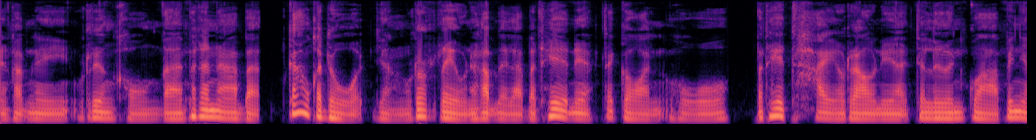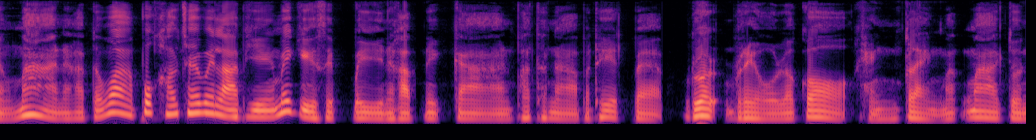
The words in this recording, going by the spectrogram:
นะครับในเรื่องของการพัฒนาแบบก้าวกระโดดอย่างรวดเร็วนะครับหลายๆประเทศเนี่ยแต่ก่อนโหประเทศไทยเราเนี่ยจเจริญกว่าเป็นอย่างมากนะครับ แต่ว่าพวกเขาใช้เวลาเพียงไม่กี่สิบปีนะครับในการพัฒนาประเทศแบบรวดเร็ว แล้วก็แข็งแกร่งมากๆ จน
